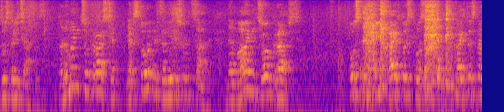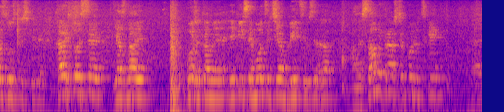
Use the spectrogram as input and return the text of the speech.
зустрічатись. То немає нічого краще, як сторони це вирішують самі. Немає нічого краще. Поступіть, хай хтось поступить, хай хтось на зустріч піде, хай хтось, е, я знаю, може там е, якісь емоції чи амбіції взіграти. Але саме краще по-людськи е,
